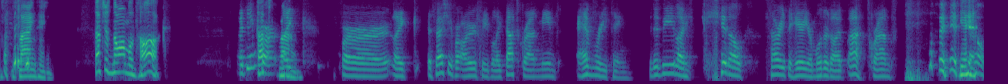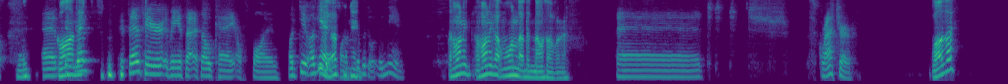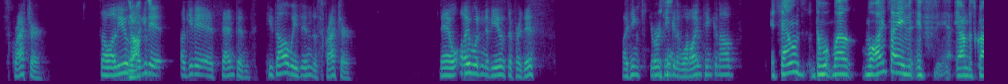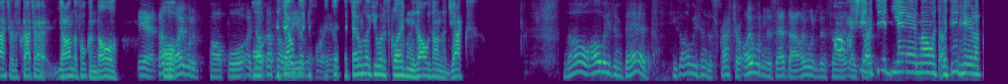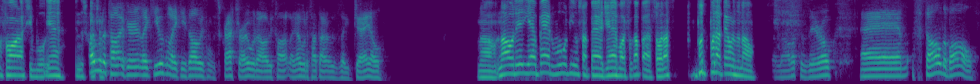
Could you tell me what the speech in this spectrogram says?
slang thing. That's just normal talk. I think That's for grand. like for like especially for Irish people, like that's grand means everything. It'd be like, you know, sorry to hear your mother died. Ah, it's grand. Yeah. um, Go on it says, it says here it means that it's okay or fine. I'll give I'll give Yeah, a that's what I give it what it means. I've only, I've only got one that I didn't know so far. Uh, scratcher. Was it? Scratcher. So I'll use I'll give you I'll give you a sentence. He's always in the scratcher. Now I wouldn't have used it for this. I think you're Is it- thinking of what I'm thinking of. It sounds the well. What I'd say if- if you're on the scratcher, the scratcher, you're on the fucking doll. Yeah, that's Well- what I would have thought, but uh, that, that's it not what I sounds like it for it's- here. it sounds like you were describing. He's always on the jacks. No, always in bed. he's always in the scratcher. I wouldn't have said that. I wouldn't have said. Oh, like actually, that. I did. Yeah, no, I- did hear that before. Actually, but yeah, in the scratcher. I would have thought if you're like using like he's always in the scratcher, I would have always thought like I would have thought that was like jail. No, no, yeah, bed. What would you use for bad? Yeah, but I forgot that. So that's put put that down as a no. No, that's a zero. Um, stall the ball.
